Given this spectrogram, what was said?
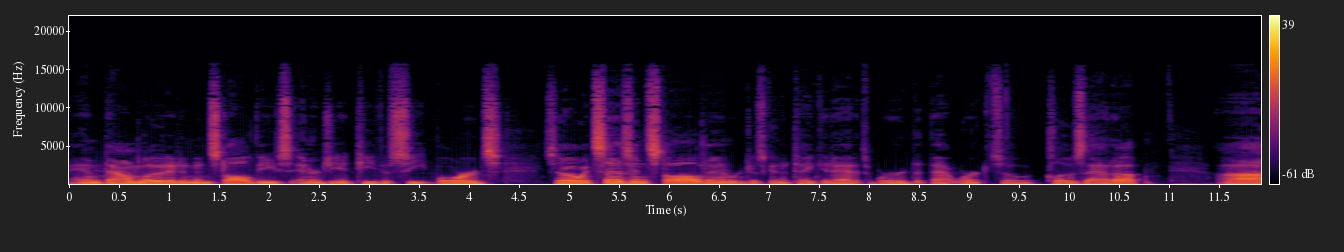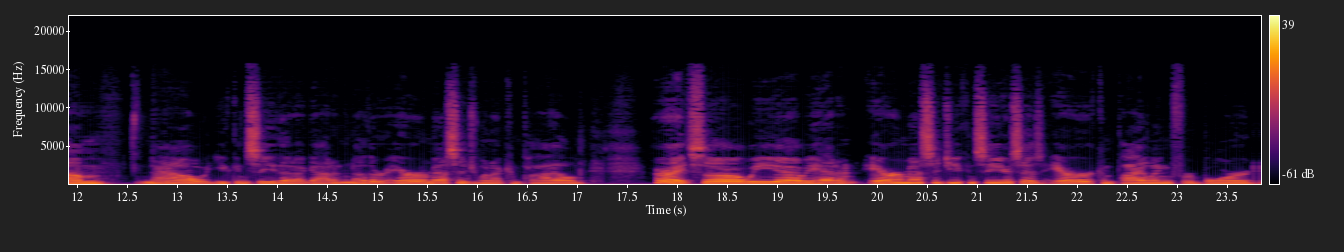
and downloaded and installed these Energy Tiva C boards. So it says installed, and we're just going to take it at its word that that worked. So close that up. Um, now you can see that I got another error message when I compiled. All right, so we uh, we had an error message you can see here. It says error compiling for board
